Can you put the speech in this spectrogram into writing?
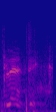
Planting.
